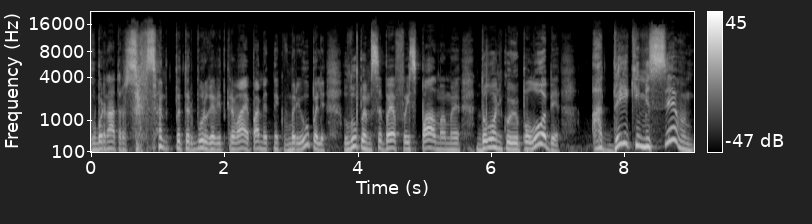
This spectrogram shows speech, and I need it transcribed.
губернатор С- Санкт-Петербурга відкриває пам'ятник в Маріуполі, лупимо себе фейспалмами долонькою по лобі. А деяким місцевим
